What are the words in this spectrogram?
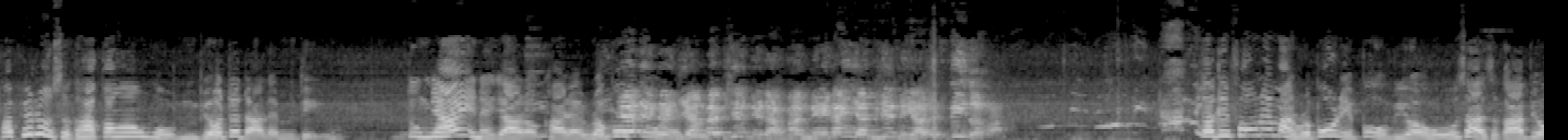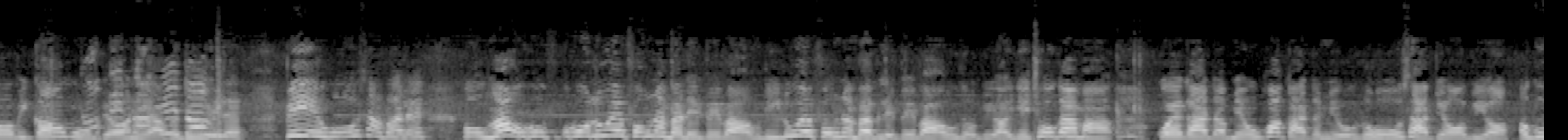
ဘာဖြစ်လို့စကားကောင်းကောင်းကိုမပြောတတ်တာလည်းမသိဘူးသူများရင်လည်းကြတော့ခါတဲ့ report ပို့ရရံတယ်ပဲဖြစ်နေတာငါနေတိုင်းရံဖြစ်နေရတယ်သိလား တယ်လီဖုန်းထဲမှာ report တွေပို့ပြီးတော့ဟိုဥစားစကားပြောပြီးကောင်းမွန်ပြောနေတာဘယ်သူတွေလဲပြီးရင်ဟိုဥစားပါလဲဟိုငါ့ဟိုဟိုလူရဲ့ဖုန်းနံပါတ်လေးပေးပါအောင်ဒီလူရဲ့ဖုန်းနံပါတ်လေးပေးပါအောင်ဆိုပြီးတော့ရေချိုးကမ်းမှာကွဲကားတစ်မျိုးဟွက်ကတစ်မျိုးဟိုဥစားပြောပြီးတော့အကူ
